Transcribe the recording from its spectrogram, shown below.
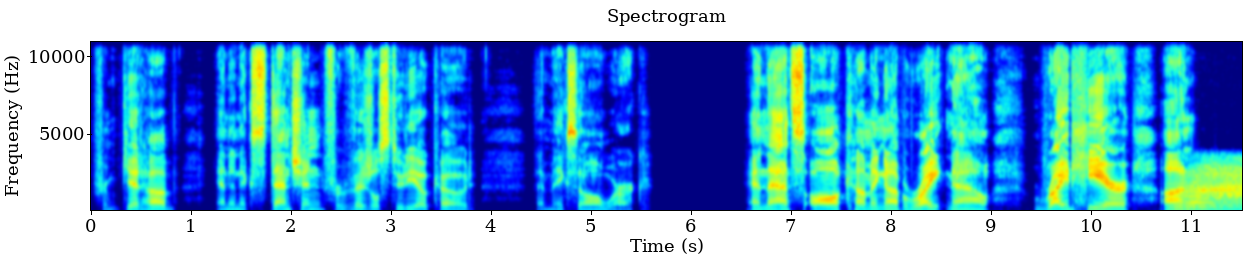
from GitHub and an extension for Visual Studio Code that makes it all work. And that's all coming up right now, right here on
